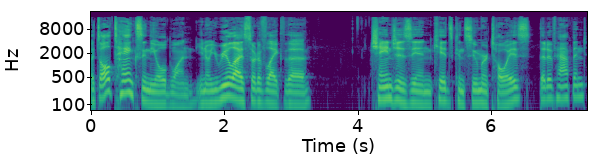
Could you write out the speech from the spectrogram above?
it's all tanks in the old one. You know, you realize sort of like the changes in kids' consumer toys that have happened.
